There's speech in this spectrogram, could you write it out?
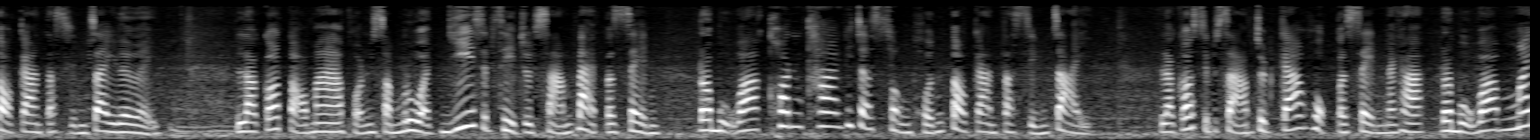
ต่อการตัดสินใจเลย แล้วก็ต่อมาผลสำรวจ 24.38%ระบุว่าค่อนข้างที่จะส่งผลต่อการตัดสินใจ แล้วก็ 13.96%นะคะ ระบุว่าไม่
